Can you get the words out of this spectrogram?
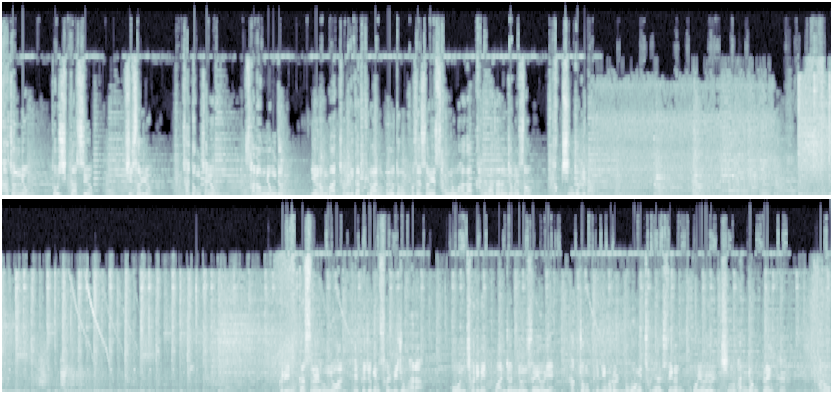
가정용, 도시가스용, 시설용, 자동차용, 산업용 등 여론과 전기가 필요한 모든 곳에서의 상용화가 가능하다는 점에서 혁신적이다. 그린가스를 응용한 대표적인 설비 중 하나 고온 처리 및 완전 연소에 의해 각종 폐기물을 무공해 처리할 수 있는 고효율 친환경 플랜트 바로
